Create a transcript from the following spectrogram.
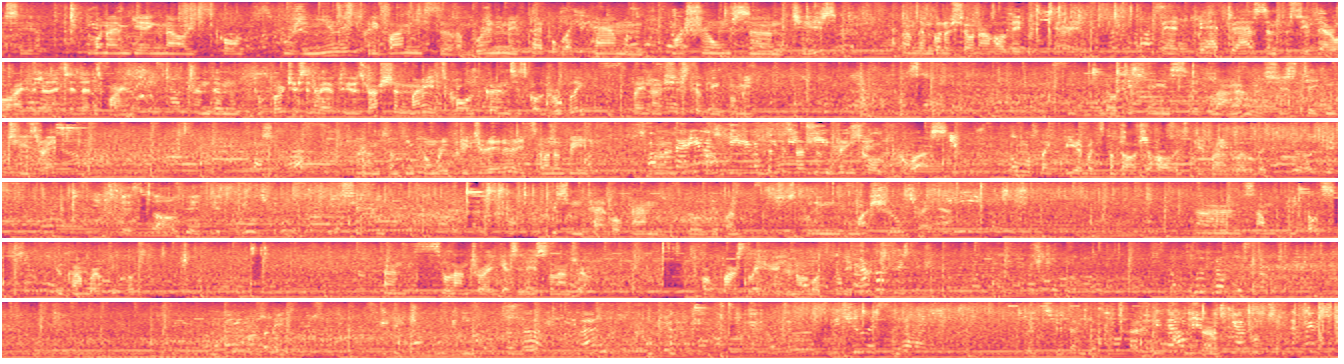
The one I'm getting now it's called bujinina, gribami syrup. Bujinina is type of like ham and mushrooms and cheese. And I'm gonna show now how they prepare it. We had, we had to ask them to see if they're alright with that. They said that's fine. And um, to purchase it, we have to use Russian money. It's called currency. It's called ruble. Right now she's cooking for me. Hello, this thing is Svetlana. She's taking cheese right now. From refrigerator. It's gonna be. It's gonna be huh? This is Russian drink called kvass. Almost like beer, but it's not alcohol. It's different a little bit. Seafood. That's different type of ham. It's a little different. She's putting mushrooms right now. And some pickles. Cucumber pickles. And cilantro, I guess it is cilantro Or parsley, I don't know what's the difference. That's it, I guess. Ready? Sure.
